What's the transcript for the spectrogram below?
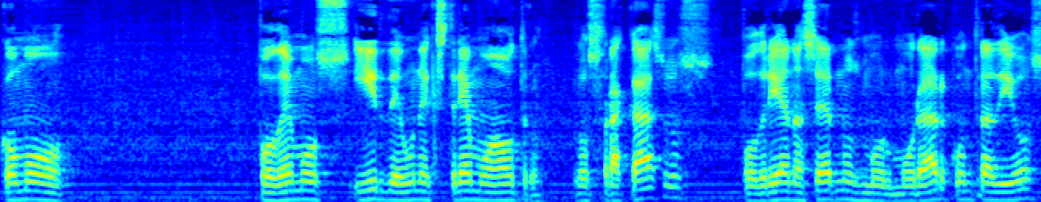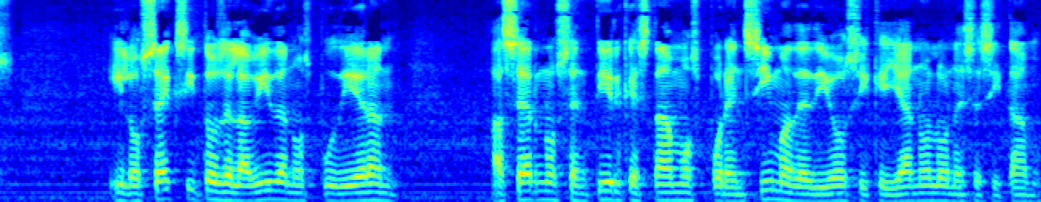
cómo podemos ir de un extremo a otro. Los fracasos podrían hacernos murmurar contra Dios y los éxitos de la vida nos pudieran hacernos sentir que estamos por encima de Dios y que ya no lo necesitamos.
